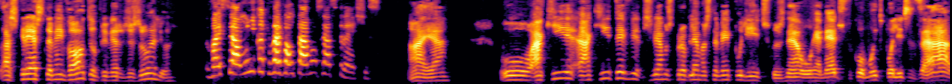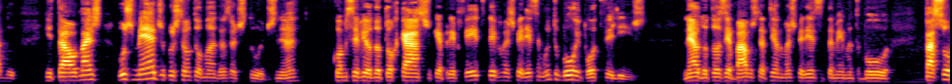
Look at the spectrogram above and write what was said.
as creches também voltam primeiro de julho? Vai ser a única que vai voltar, vão ser as creches. Ah, é? O, aqui aqui teve, tivemos problemas também políticos, né? O remédio ficou muito politizado e tal, mas os médicos estão tomando as atitudes, né? Como você vê, o doutor Cássio, que é prefeito, teve uma experiência muito boa em Porto Feliz. Né? O doutor Zebalo está tendo uma experiência também muito boa passou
